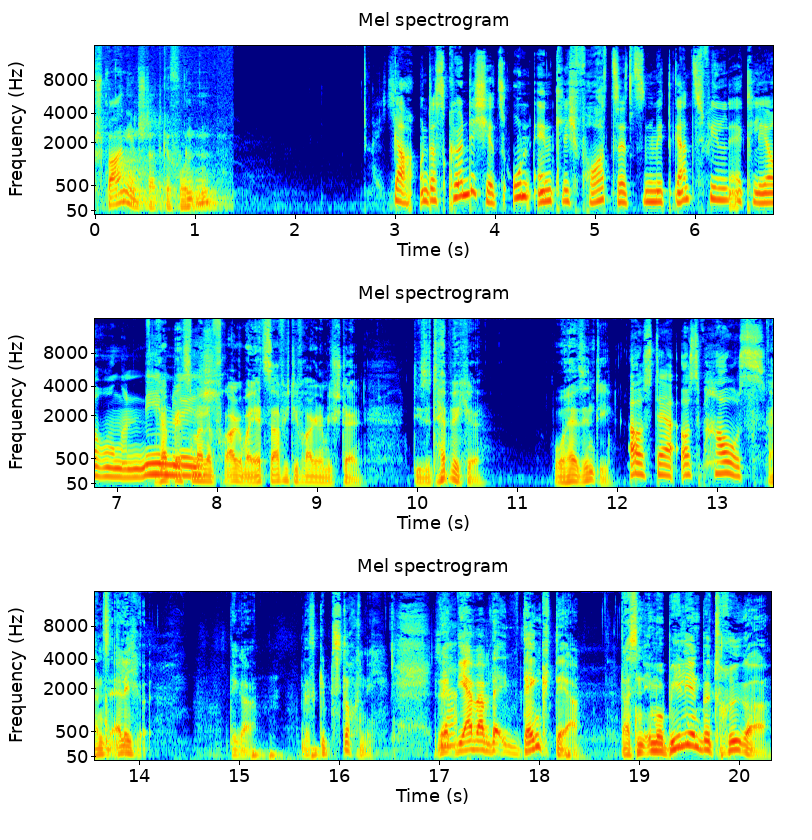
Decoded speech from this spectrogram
Spanien stattgefunden. Ja, und das könnte ich jetzt unendlich fortsetzen mit ganz vielen Erklärungen. Nämlich Ich habe jetzt mal eine Frage, weil jetzt darf ich die Frage nämlich stellen. Diese Teppiche, woher sind die? aus, der, aus dem Haus. Ganz ehrlich, Digga, das gibt's doch nicht. Ja. Ja, aber denkt der, dass ein Immobilienbetrüger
